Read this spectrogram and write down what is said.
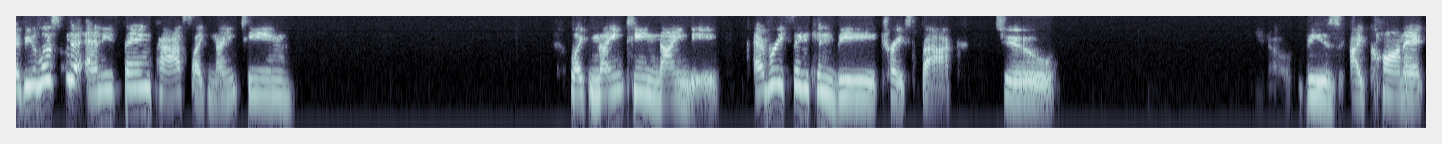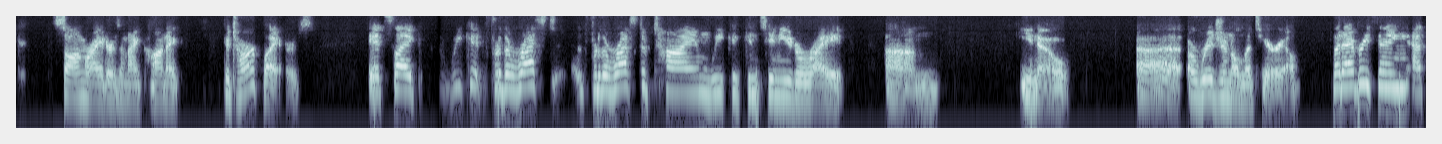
if you listen to anything past like 19, like 1990, everything can be traced back to you know these iconic songwriters and iconic guitar players. It's like we could for the rest for the rest of time we could continue to write um, you know uh, original material, but everything at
